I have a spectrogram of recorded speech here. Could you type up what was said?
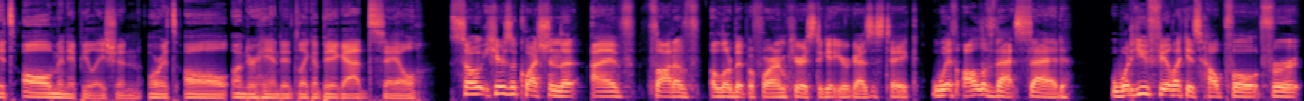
it's all manipulation or it's all underhanded, like a big ad sale. So here's a question that I've thought of a little bit before. I'm curious to get your guys' take. With all of that said, what do you feel like is helpful for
